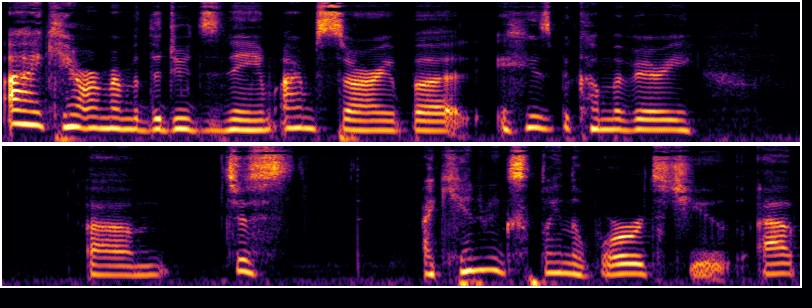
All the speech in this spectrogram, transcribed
I can't remember the dude's name. I'm sorry, but he's become a very, um, just I can't even explain the words to you. Out,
